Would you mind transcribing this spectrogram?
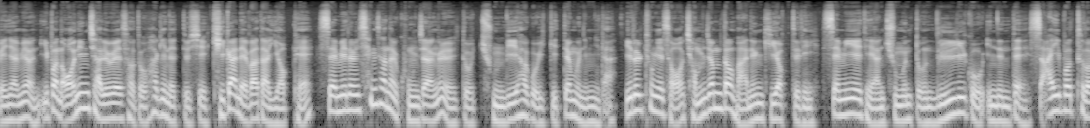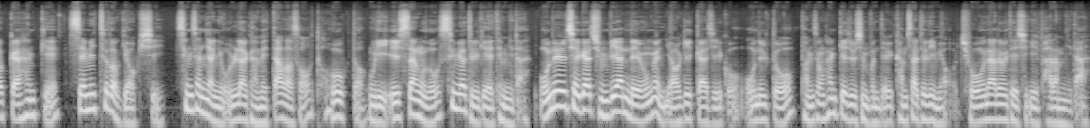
왜냐하면 이번 어닝 자료에서도 확인했듯이 기가 네바다 옆에 세미를 생산할 공장을 또 준비하고 있기 때문입니다. 이를 통해서 점점 더 많은 기업들이 세미에 대한 주문도 늘리고 있는데 사이버 트럭과 함께 세미 트럭 역시 생산량이 올라감에 따라서 더욱더 우리 일상으로 스며들게 됩니다. 오늘 제가 준비한 내용은 여기까지고 오늘도 방송 함께 해주신 분들 감사드리며 좋은 하루 되시기 바랍니다.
